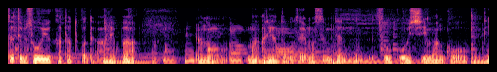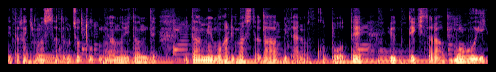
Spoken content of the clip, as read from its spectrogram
例えばそういう方とかであればあの、まあ、ありがとうございますみたいなすごく美味しいマンゴーを送っていただきましたでもちょっとあの傷んで痛みもありましたがみたいなことで言ってきたらもう一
